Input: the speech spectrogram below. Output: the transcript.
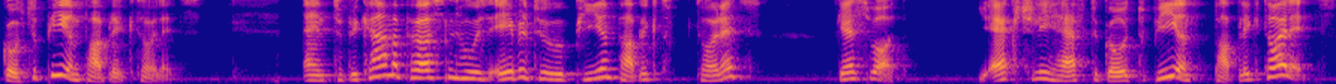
goes to pee in public toilets. And to become a person who is able to pee in public t- toilets, guess what? You actually have to go to pee on public toilets.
